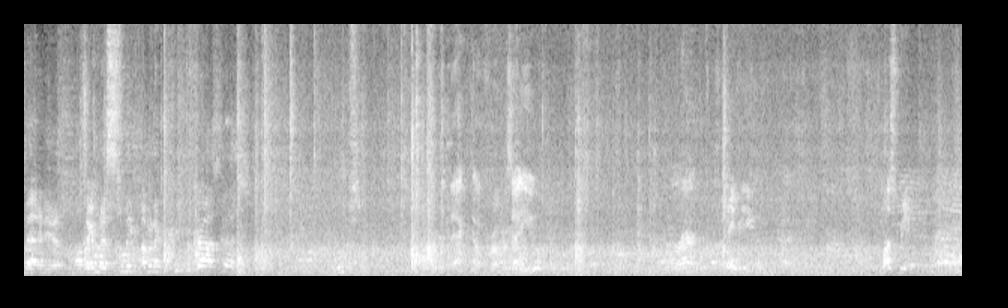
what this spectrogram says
bad idea. I was like, I'm gonna sleep, I'm gonna creep across this. Oops. Where did that come from? Is that you? Maybe you. Must be.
